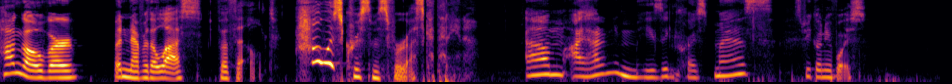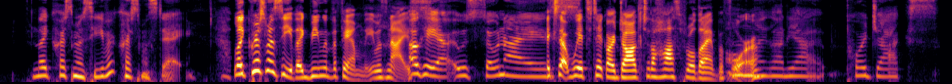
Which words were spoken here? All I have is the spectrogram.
hungover, but nevertheless fulfilled. How was Christmas for us, Katarina? Um, I had an amazing Christmas. Speak on your voice. Like Christmas Eve or Christmas Day. Like Christmas Eve, like being with the family. It was nice. Okay, yeah, it was so nice. Except we had to take our dog to the hospital the night before. Oh my god, yeah. Poor Jax.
